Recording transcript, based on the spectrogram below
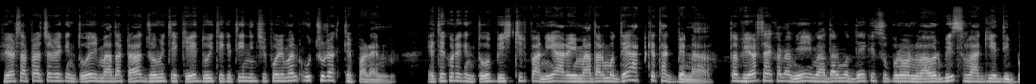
ফিয়ার্স আপনারা চাইবে কিন্তু এই মাদাটা জমি থেকে দুই থেকে তিন ইঞ্চি পরিমাণ উঁচু রাখতে পারেন। এতে করে কিন্তু বৃষ্টির পানি আর এই মাদার মধ্যে আটকে থাকবে না। তো ফিয়ার্স এখন আমি এই মাদার মধ্যে কিছু পরিমাণ লাউর বীজ লাগিয়ে দিব।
